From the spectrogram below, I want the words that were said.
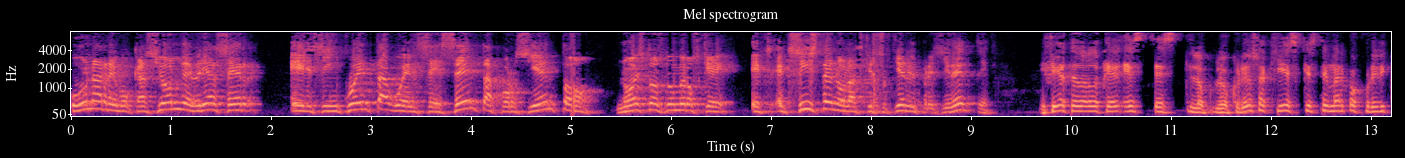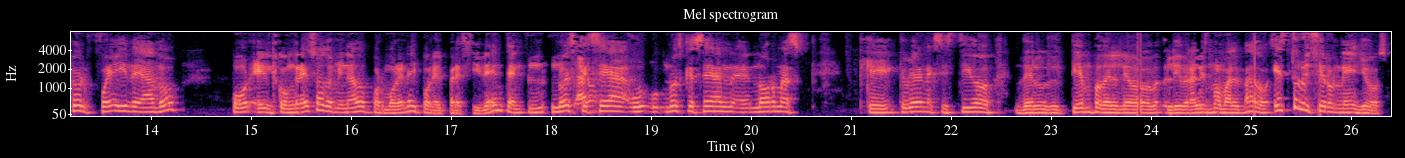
una revocación debería ser el 50 o el 60%, no estos números que ex existen o las que sugiere el presidente. Y fíjate, Eduardo, que es, es lo, lo, curioso aquí es que este marco jurídico fue ideado por el Congreso dominado por Morena y por el presidente. No es claro. que sea, no es que sean eh, normas que, que, hubieran existido del tiempo del neoliberalismo malvado. Esto lo hicieron ellos.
